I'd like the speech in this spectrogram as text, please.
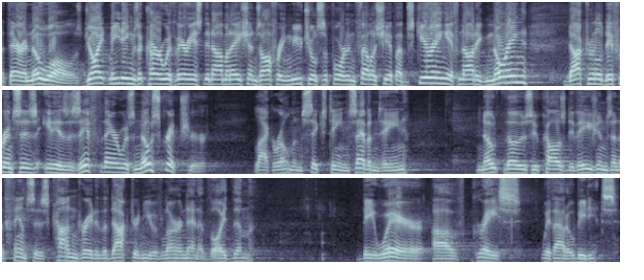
that there are no walls. Joint meetings occur with various denominations offering mutual support and fellowship, obscuring, if not ignoring, doctrinal differences. It is as if there was no scripture like Romans 16 17 Note those who cause divisions and offenses contrary to the doctrine you have learned and avoid them. Beware of grace without obedience.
